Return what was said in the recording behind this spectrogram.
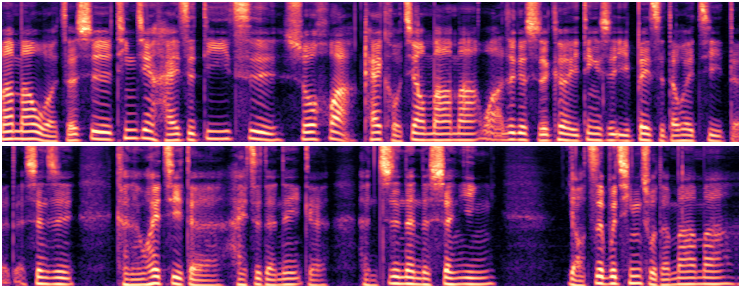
妈妈，我则是听见孩子第一次说话，开口叫妈妈，哇，这个时刻一定是一辈子都会记得的，甚至可能会记得孩子的那个很稚嫩的声音，咬字不清楚的妈妈，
